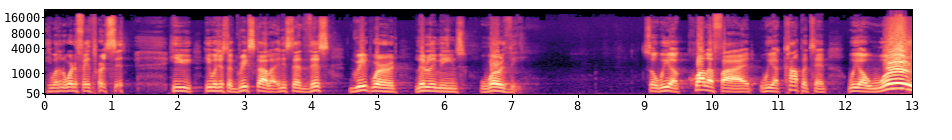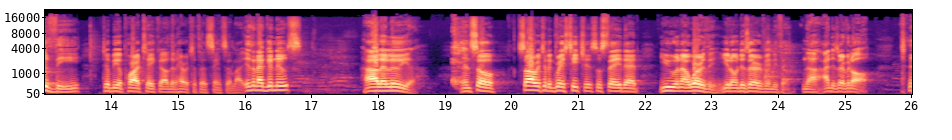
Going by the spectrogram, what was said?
he wasn't a word of faith person. He, he was just a Greek scholar. And he said, this Greek word literally means worthy. So we are qualified, we are competent, we are worthy to be a partaker of the inheritance of the saints in light. Isn't that good news? Hallelujah. And so, sorry to the grace teachers who say that you are not worthy, you don't deserve anything. Nah, I deserve it all.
